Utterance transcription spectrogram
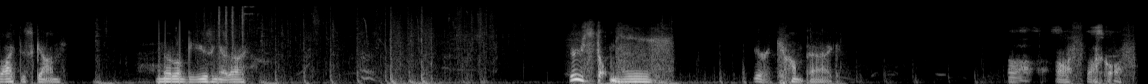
I like this gun. I'm no longer using it though. Dude, stop! You're a cunt bag. Oh, Oh, fuck off.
